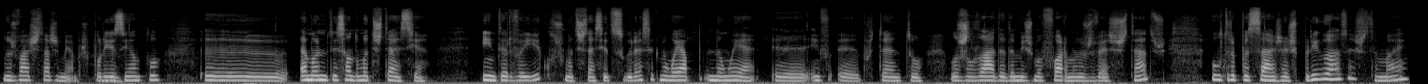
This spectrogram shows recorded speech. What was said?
nos vários Estados-membros. Por hum. exemplo, a manutenção de uma distância interveículos, uma distância de segurança que não é, não é uh, uh, portanto, legislada da mesma forma nos diversos Estados, ultrapassagens perigosas também,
